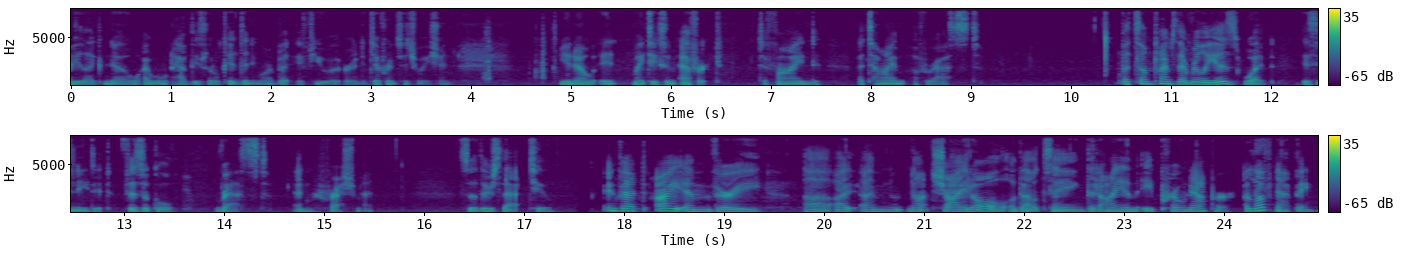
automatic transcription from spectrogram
be like, no, I won't have these little kids anymore. But if you are in a different situation, you know, it might take some effort to find a time of rest. But sometimes that really is what is needed physical rest and refreshment. So there's that too. In fact, I am very, uh, I, I'm not shy at all about saying that I am a pro napper. I love napping.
